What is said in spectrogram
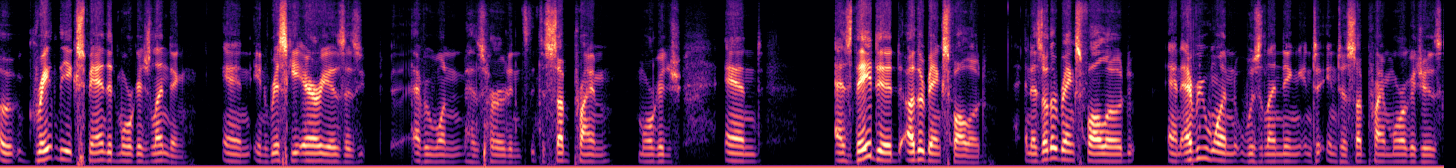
uh, greatly expanded mortgage lending in in risky areas, as everyone has heard, into subprime mortgage, and as they did, other banks followed. And as other banks followed, and everyone was lending into, into subprime mortgages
